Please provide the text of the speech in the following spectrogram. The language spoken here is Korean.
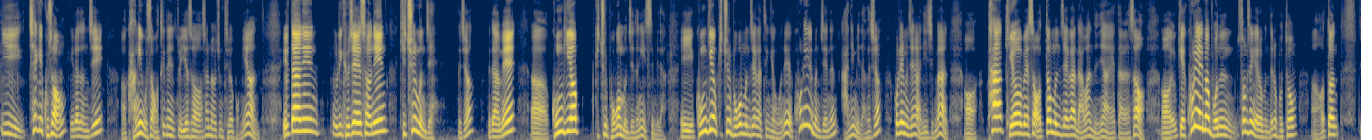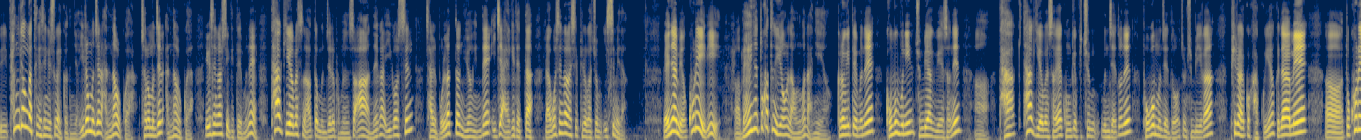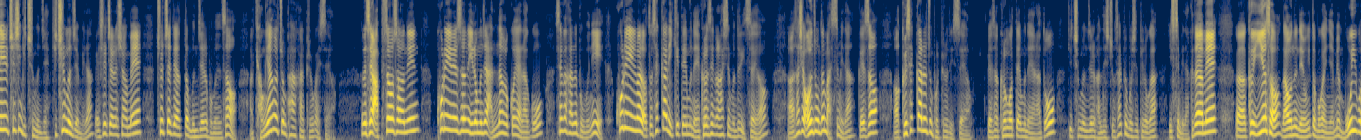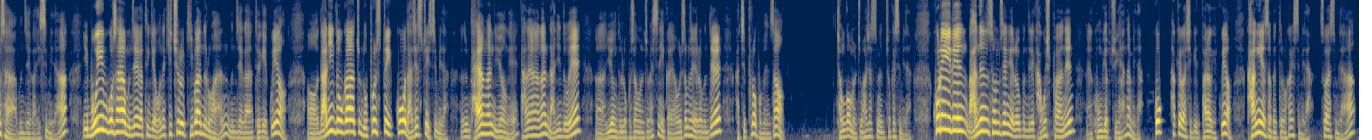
이 책의 구성이라든지 어, 강의 구성 어떻게 되는지 또 이어서 설명을 좀 드려보면 일단은 우리 교재에서는 기출 문제, 그죠? 그 다음에 어, 공기업 기출 보건 문제 등이 있습니다. 이 공기업 기출 보건 문제 같은 경우는 코레일 문제는 아닙니다. 그렇죠? 코레일 문제는 아니지만 어, 타 기업에서 어떤 문제가 나왔느냐에 따라서 어, 이렇게 코레일만 보는 수험생 여러분들은 보통 어, 어떤 이 편견 같은 게 생길 수가 있거든요. 이런 문제는 안 나올 거야. 저런 문제는 안 나올 거야. 이렇게 생각할 수 있기 때문에 타 기업에서 나왔던 문제를 보면서 아, 내가 이것은 잘 몰랐던 유형인데 이제 알게 됐다라고 생각하실 필요가 좀 있습니다. 왜냐하면 코레일이 어, 매년 똑같은 유형으로 나오는 건 아니에요. 그렇기 때문에 그 부분이 준비하기 위해서는 어, 다, 타 기업에서의 공기업 기출 문제 또는 보건 문제도 좀 준비가 필요할 것 같고요. 그 다음에 어, 또 코레일 최신 기출 문제, 기출 문제입니다. 실제로 시험에 출제되었던 문제를 보면서 아, 경향을 좀 파악할 필요가 있어요. 근데 제가 앞서서는 코레일에서는 이런 문제 안 나올 거야 라고 생각하는 부분이 코레일만 어떤 색깔이 있기 때문에 그런 생각을 하시는 분들이 있어요. 아, 사실 어느 정도는 맞습니다. 그래서 어, 그 색깔을 좀 볼 필요도 있어요. 그래서 그런 것 때문에라도 기출 문제를 반드시 좀 살펴보실 필요가 있습니다. 그 다음에 어, 그 이어서 나오는 내용이 또 뭐가 있냐면 모의고사 문제가 있습니다. 이 모의고사 문제 같은 경우는 기출을 기반으로 한 문제가 되겠고요. 어, 난이도가 좀 높을 수도 있고 낮을 수도 있습니다. 좀 다양한 유형의 다양한 난이도의 어, 유형들로 구성을 좀 했으니까요. 우리 수험생 여러분들 같이 풀어보면서 점검을 좀 하셨으면 좋겠습니다. 코레일은 많은 수험생 여러분들이 가고 싶어하는 에, 공기업 중에 하나입니다. 꼭 합격하시길 바라겠고요. 강의에서 뵙도록 하겠습니다. 수고하셨습니다.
